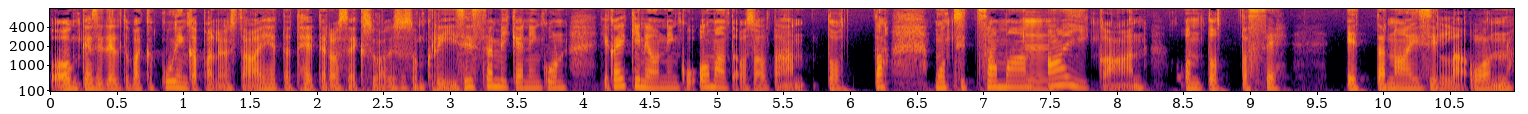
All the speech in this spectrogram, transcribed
on käsitelty vaikka kuinka paljon sitä aihetta, että heteroseksuaalisuus on kriisissä, mikä niin kuin, ja kaikki ne on niin kuin omalta osaltaan totta, mutta sitten samaan mm. aikaan on totta se, että naisilla on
